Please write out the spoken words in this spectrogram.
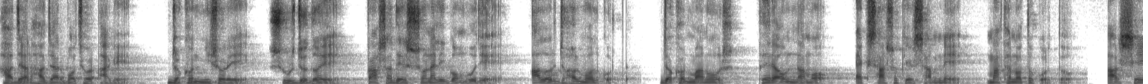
হাজার হাজার বছর আগে, যখন মিশরে সূর্যোদয়ে প্রাসাদের সোনালী গম্বুজে আলোর ঝলমল করত, যখন মানুষ ফেরাউন নামক এক শাসকের সামনে মাথা নত করত, আর সে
